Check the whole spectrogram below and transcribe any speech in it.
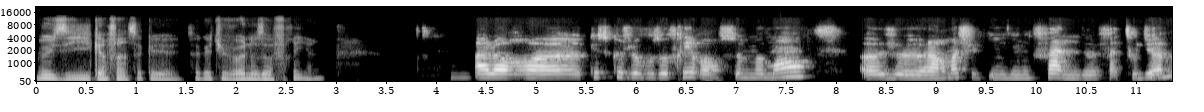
musique, enfin, ce que, ce que tu veux nous offrir. Alors, euh, qu'est-ce que je vais vous offrir en ce moment? Euh, je, Alors, moi, je suis une fan de Fatou Diom.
